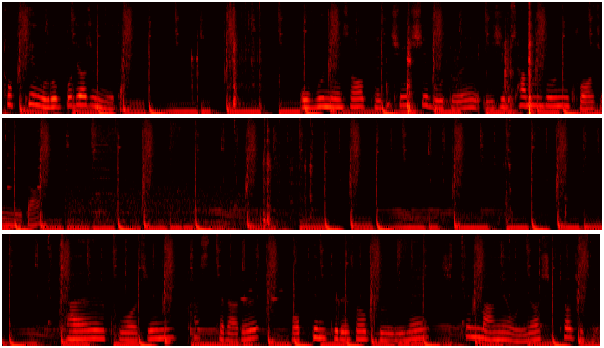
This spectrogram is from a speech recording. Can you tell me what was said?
토핑으로 뿌려줍니다. 오븐에서 175도에 23분 구워줍니다. 잘 구워진 카스테라를 머핀 틀에서 분리해 식힌망에 올려 식혀주세요.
